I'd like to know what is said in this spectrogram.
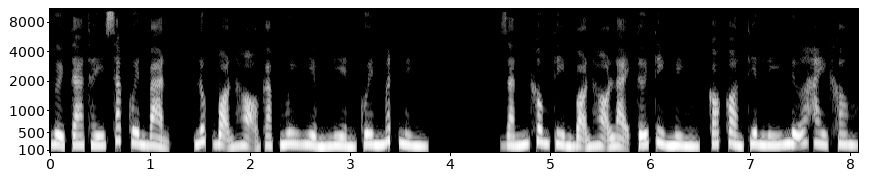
Người ta thấy sắc quên bản, lúc bọn họ gặp nguy hiểm liền quên mất mình. Rắn không tìm bọn họ lại tới tìm mình, có còn thiên lý nữa hay không?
